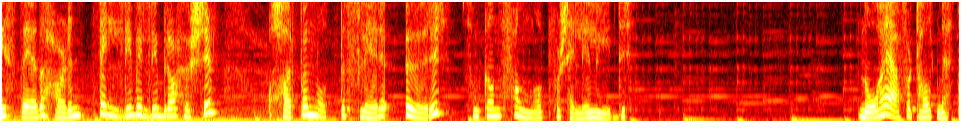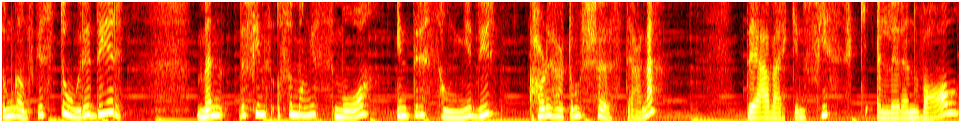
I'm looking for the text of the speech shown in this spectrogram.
I stedet har den veldig, veldig bra hørsel og har på en måte flere ører som kan fange opp forskjellige lyder. Nå har jeg fortalt mest om ganske store dyr. Men det fins også mange små, interessante dyr. Har du hørt om sjøstjerne? Det er verken fisk eller en hval.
